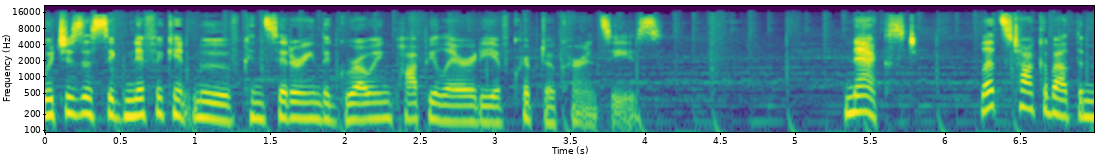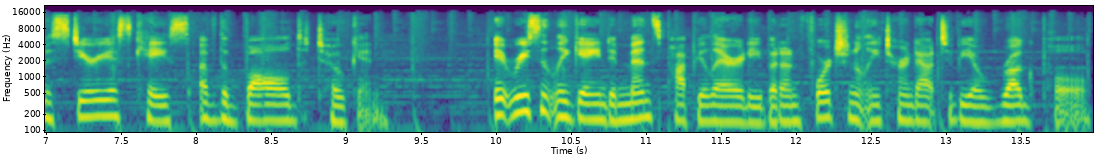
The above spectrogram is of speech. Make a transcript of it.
which is a significant move considering the growing popularity of cryptocurrencies. Next, let's talk about the mysterious case of the BALD token. It recently gained immense popularity, but unfortunately turned out to be a rug pull,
